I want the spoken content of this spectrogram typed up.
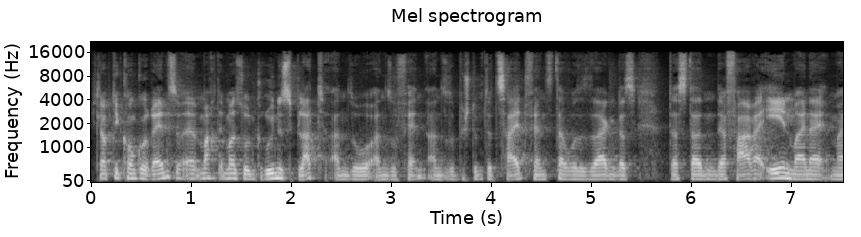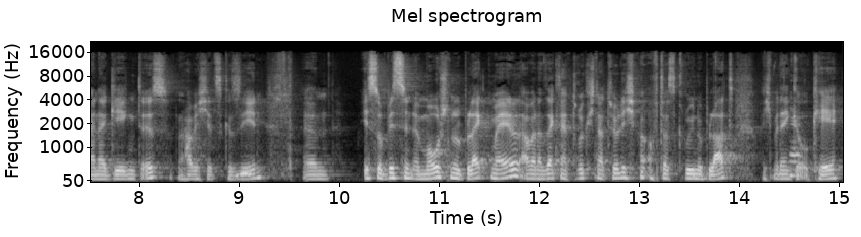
Ich glaube, die Konkurrenz äh, macht immer so ein grünes Blatt an so, an so, Fen an so bestimmte Zeitfenster, wo sie sagen, dass, dass dann der Fahrer eh in meiner, meiner Gegend ist. Habe ich jetzt gesehen. Ähm, ist so ein bisschen emotional Blackmail, aber dann sagt er, drücke ich natürlich auf das grüne Blatt. Und ich mir denke, ja. okay,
